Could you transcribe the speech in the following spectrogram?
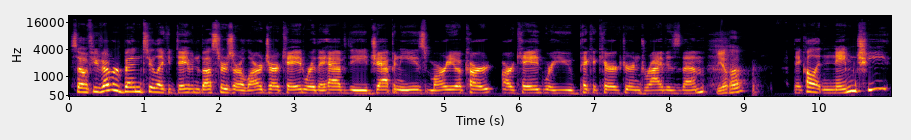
So if you've ever been to like a Dave and Buster's or a large arcade where they have the Japanese Mario Kart arcade where you pick a character and drive as them, Yep. huh? they call it Mametchi.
